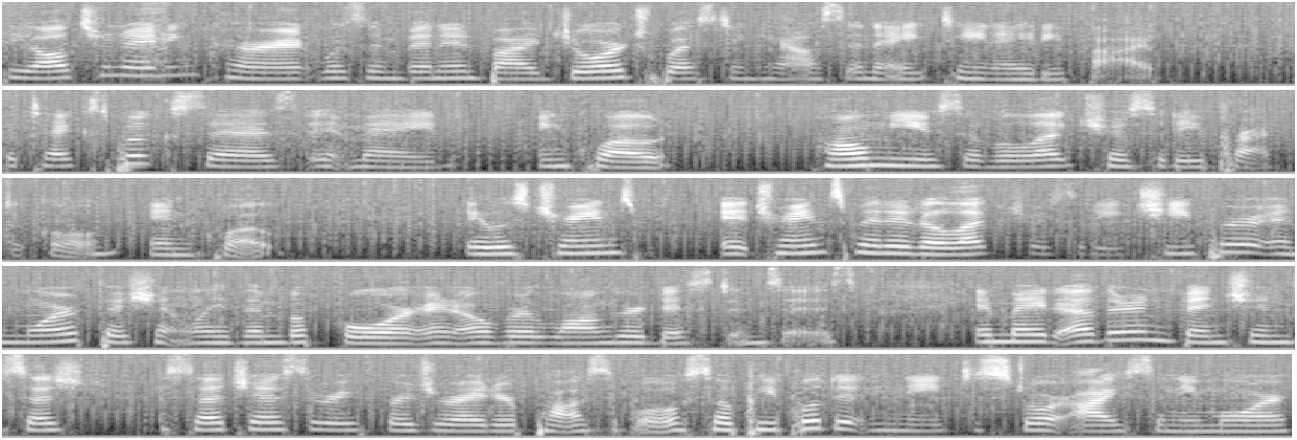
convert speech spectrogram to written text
The alternating current was invented by George Westinghouse in 1885. The textbook says it made, in quote, home use of electricity practical, end quote. It was trans- it transmitted electricity cheaper and more efficiently than before and over longer distances. It made other inventions such, such as the refrigerator possible, so people didn't need to store ice anymore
